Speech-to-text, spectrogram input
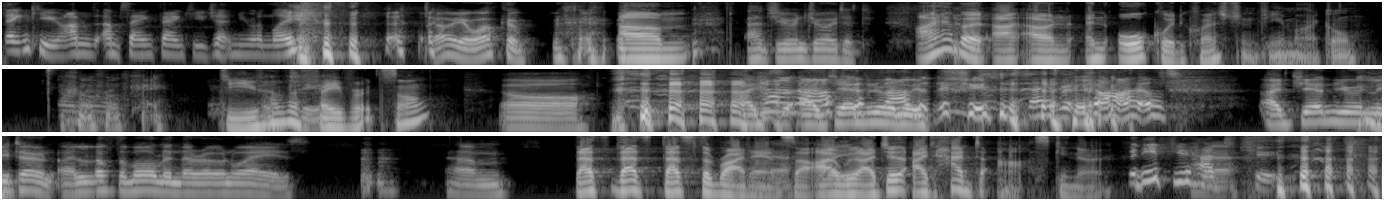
Thank you. I'm I'm saying thank you genuinely. Oh, you're welcome. Um, Glad you enjoyed it. I have a, a an, an awkward question for you, Michael. okay. Do you have a favorite song? Oh, Can't I, I genuinely, father to favorite child. I genuinely don't. I love them all in their own ways. Um, That's that's that's the right Yeah, answer. I, I- would- I just I had to ask, you know. But if you had Yeah. to choose,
